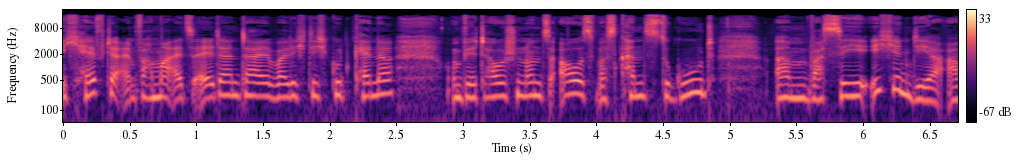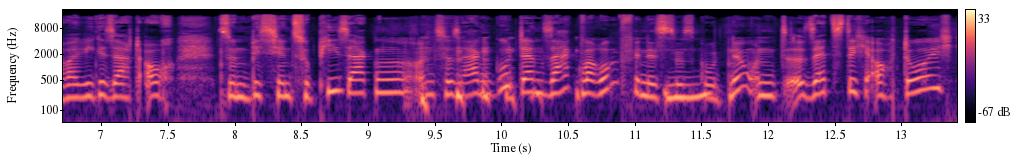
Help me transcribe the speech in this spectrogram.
ich helfe dir einfach mal als Elternteil, weil ich dich gut kenne und wir tauschen uns aus. Was kannst du gut? Ähm, was sehe ich in dir? Aber wie gesagt, auch so ein bisschen zu piesacken und zu sagen, gut, dann sag, warum findest du es mhm. gut? Ne? Und äh, setz dich auch durch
